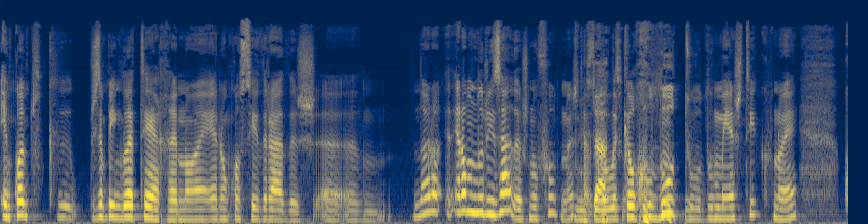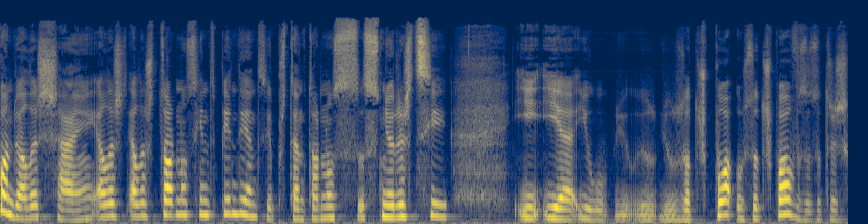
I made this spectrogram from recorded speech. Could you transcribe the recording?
enquanto que, por exemplo, a Inglaterra não é, eram consideradas. Uh, não eram, menorizadas, no fundo, não é? aquele, aquele reduto doméstico, não é? Quando elas saem, elas, elas tornam-se independentes e, portanto, tornam-se senhoras de si. E, e, a, e, o, e os, outros po os outros povos, as outras,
